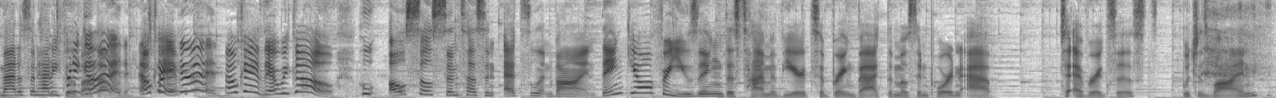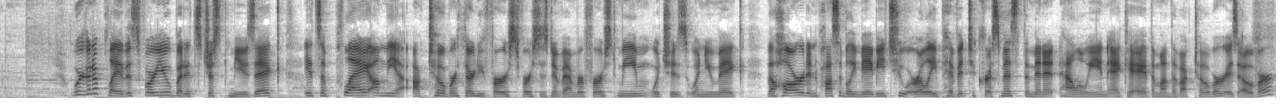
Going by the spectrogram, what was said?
Madison. How do you feel pretty about that? good. That's okay, pretty good. Okay, there we go. Who also sent us an excellent vine. Thank y'all for using this time of year to bring back the most important app to ever exist, which is Vine. We're going to play this for you, but it's just music. It's a play on the October 31st versus November 1st meme, which is when you make the hard and possibly maybe too early pivot to Christmas the minute Halloween, aka the month of October, is over.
